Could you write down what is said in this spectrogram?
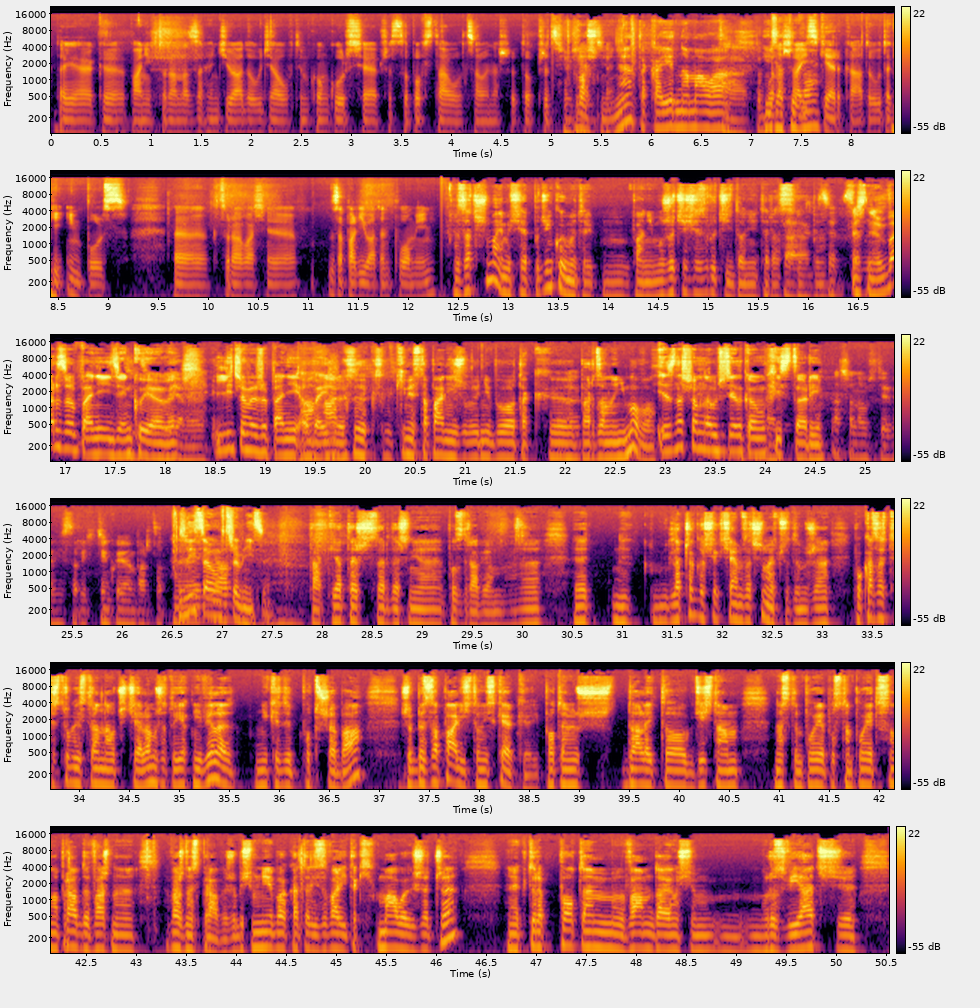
Tak jak e, pani, która nas zachęciła do udziału w tym konkursie, przez co powstało całe nasze to przedsięwzięcie. Właśnie, nie? Taka jedna mała Tak, to była nasza iskierka, to był taki impuls, e, która właśnie zapaliła ten płomień. Zatrzymajmy się, podziękujmy tej mm, pani. Możecie się zwrócić do niej teraz. Tak. Właśnie, bardzo pani dziękujemy. Dziękujemy. Liczymy, że pani A, a obejrzy. k- kim jest ta pani, żeby nie było tak e, bardzo anonimowo? Jest naszą nauczycielką historii Nasza nauczycielka historii, dziękujemy bardzo. z liceum Ja- w Trzebnicy. Tak, ja też serdecznie pozdrawiam. E, e, Dlaczego się chciałem zatrzymać przy tym, że pokazać też z drugiej strony nauczycielom, że to jak niewiele niekiedy potrzeba, żeby zapalić tą iskierkę i potem już dalej to gdzieś tam następuje, postępuje, to są naprawdę ważne, ważne sprawy, żebyśmy nie bagatelizowali takich małych rzeczy, e, które potem wam dają się mm, rozwijać,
